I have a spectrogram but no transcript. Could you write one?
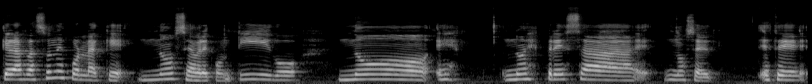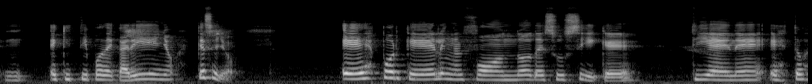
que las razones por las que no se abre contigo, no, es, no expresa, no sé, este X tipo de cariño, qué sé yo, es porque él en el fondo de su psique tiene estos,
